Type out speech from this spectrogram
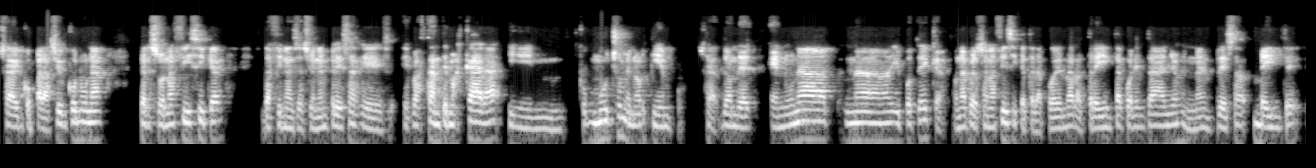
sea, en comparación con una persona física, la financiación a empresas es, es, bastante más cara y con mucho menor tiempo. O sea, donde en una, una, hipoteca, una persona física te la pueden dar a 30, 40 años, en una empresa 20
